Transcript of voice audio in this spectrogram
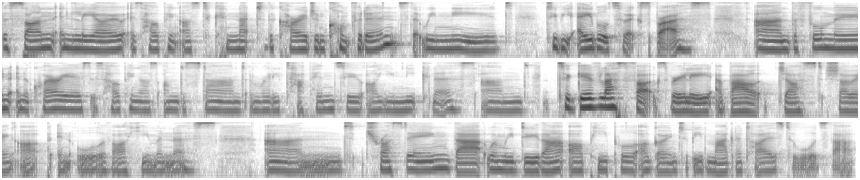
The sun in Leo is helping us to connect to the courage and confidence that we need to be able to express. And the full moon in Aquarius is helping us understand and really tap into our uniqueness and to give less fucks, really, about just showing up in all of our humanness and trusting that when we do that, our people are going to be magnetized towards that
